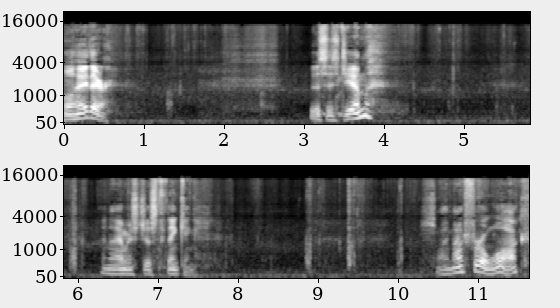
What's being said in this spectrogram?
Well, hey there. This is Jim. And I was just thinking. So I'm out for a walk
